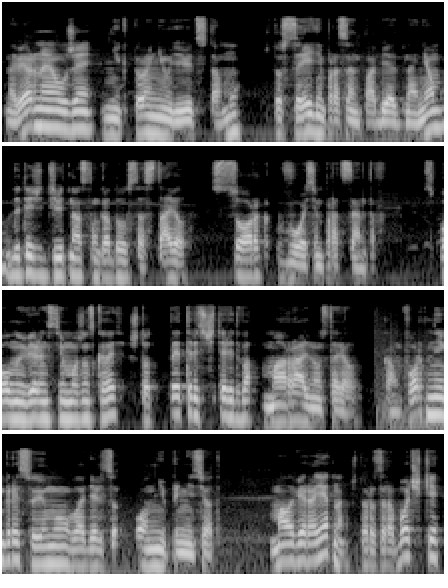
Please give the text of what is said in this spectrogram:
Наверное, уже никто не удивится тому, что средний процент побед на нем в 2019 году составил 48%. С полной уверенностью можно сказать, что Т-34-2 морально устарел. Комфортной игры своему владельцу он не принесет. Маловероятно, что разработчики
